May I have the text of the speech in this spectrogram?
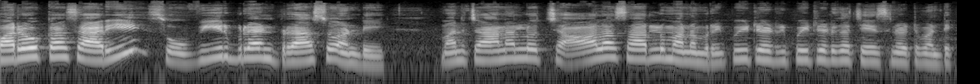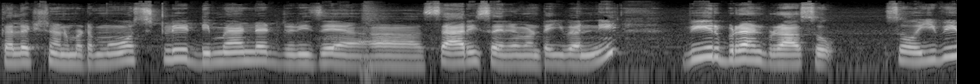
మరొక sari. So Veer brand brasso అండి. మన ఛానల్లో చాలాసార్లు మనం రిపీటెడ్ రిపీటెడ్గా చేసినటువంటి కలెక్షన్ అనమాట మోస్ట్లీ డిమాండెడ్ డిజైన్ శారీస్ అనమాట ఇవన్నీ. వీర్ బ్రాండ్ బ్రాసో సో ఇవి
